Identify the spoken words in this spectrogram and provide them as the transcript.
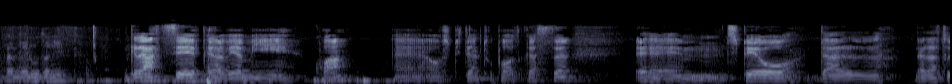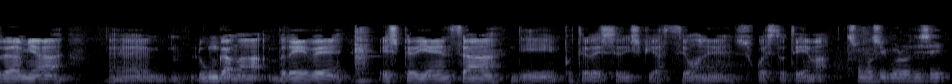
Benvenuto Nick. Grazie per avermi qua, eh, ospite al tuo podcast eh, spero dal, dall'alto della mia eh, lunga ma breve esperienza di poter essere ispirazione su questo tema. Sono sicuro di sì.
